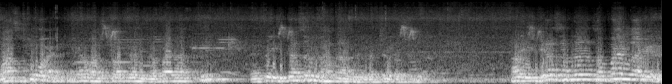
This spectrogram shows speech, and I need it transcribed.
वास्तू आहे या वास्तू आपल्याला जपायला लागतील. त्याचा इतिहासच राहणार नाही लक्षात असू हा इतिहास आपल्याला जपायला लागेल.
